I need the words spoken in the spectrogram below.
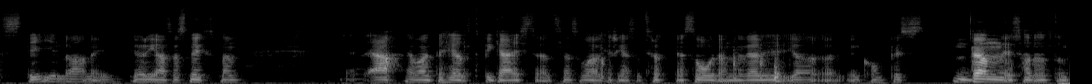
stil och han är, gör det ganska snyggt men... eh, Ja, jag var inte helt begeistrad. Sen så var jag kanske ganska trött när jag såg den. Vi hade, jag en kompis, Dennis, hade haft en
